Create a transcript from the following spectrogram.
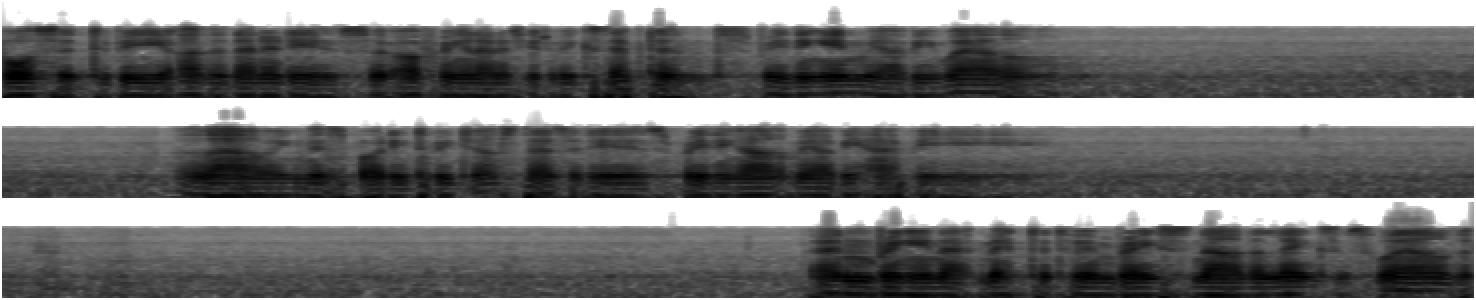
force it to be other than it is. So offering an attitude of acceptance, breathing in, may I be well, allowing this body to be just as it is, breathing out, may I be happy. And bringing that metta to embrace now the legs as well, the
